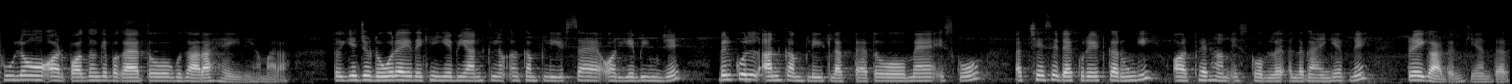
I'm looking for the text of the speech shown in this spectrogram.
फूलों और पौधों के बगैर तो गुजारा है ही नहीं हमारा। तो ये जो डोर है, ये देखें, ये भी अनकम्प्लीट सा है और ये भी मुझे बिल्कुल अनकम्प्लीट लगता है। तो मैं इसको अच्छे से डेकोरेट करूँगी और फिर हम इसको लगाएँगे अपने ट्रे गार्डन के अंदर।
